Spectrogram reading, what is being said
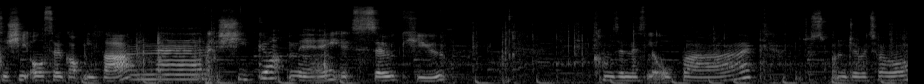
So she also got me that. And then she got me it's so cute. Comes in this little bag. Just undo it all.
